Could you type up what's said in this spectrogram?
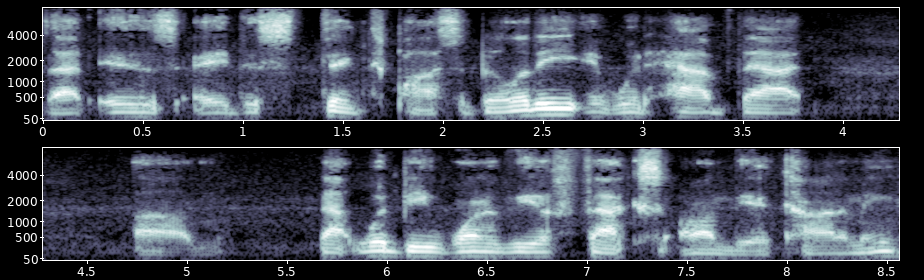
That is a distinct possibility. It would have that. Um, that would be one of the effects on the economy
